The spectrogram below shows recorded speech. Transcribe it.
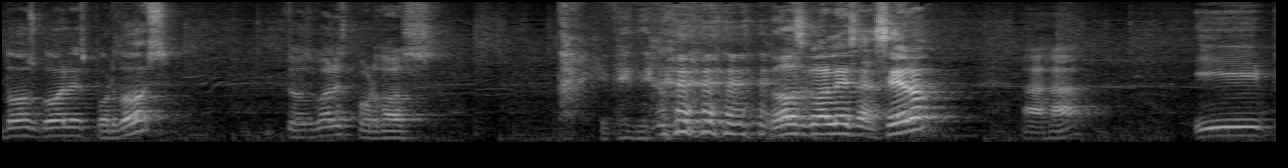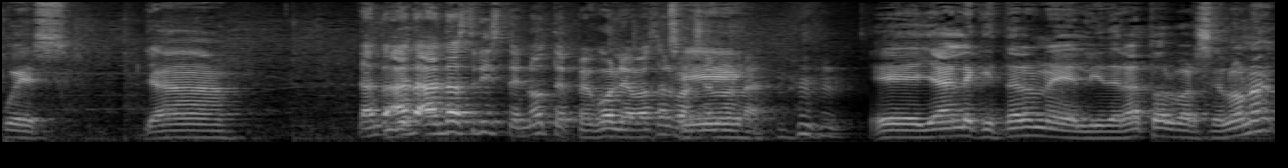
dos goles por dos. Dos goles por dos. dos goles a cero. Ajá. Y pues ya, Anda- anda- andas triste, ¿no? Te pegó, le vas al Sí. Barcelona. eh, ya le quitaron el liderato al Barcelona.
